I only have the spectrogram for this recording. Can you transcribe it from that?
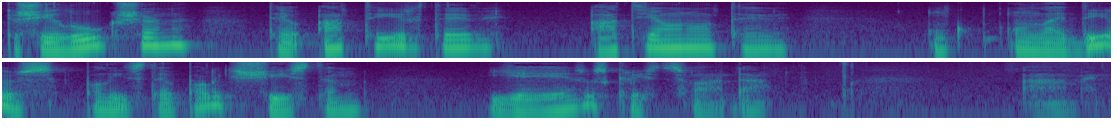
ka šī lūkšana tev attīra tevi, atjauno tevi, un, un lai Dievs palīdz tev palikt šīstam Jēzus Kristus vārdā. Āmen.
